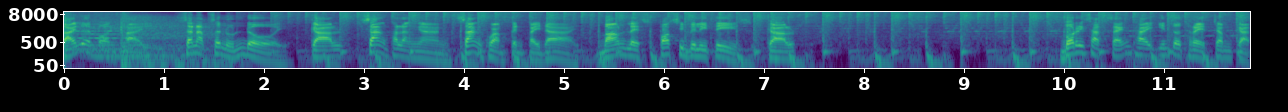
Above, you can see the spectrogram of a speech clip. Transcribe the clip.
สายเลือดบอลไทย สนับสนุนโดย การสร้างพลังงานสร้างความเป็นไปได้ Boundless Possibilities Gulf บริษัทแสงไทยอินเตอร์เทรดจำกัด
